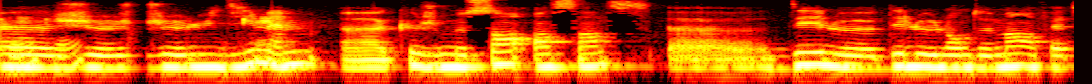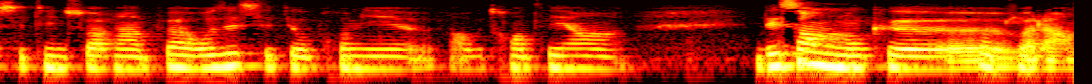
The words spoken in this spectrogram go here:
Euh, je, lui dis même euh, que je me sens enceinte dès, le, dès le lendemain. En fait, c'était une soirée un peu arrosée. C'était au 1er, au 31 décembre. Donc voilà,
